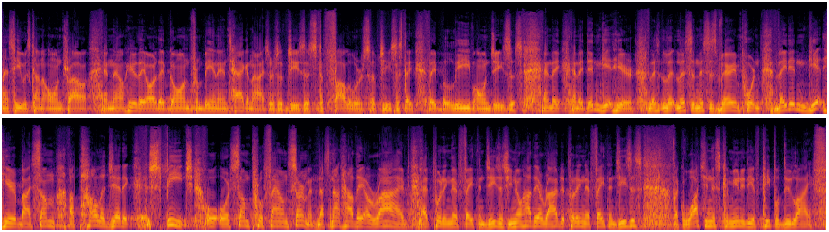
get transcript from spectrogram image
As he was kind of on trial. And now here they are. They've gone from being antagonizers of Jesus to followers of Jesus. They, they believe on Jesus. And they, and they didn't get here. Listen, this is very important. They didn't get here by some apologetic speech or, or some profound sermon. That's not how they arrived at putting their faith in Jesus. You know how they arrived at putting their faith in Jesus? Like watching this community of people do life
